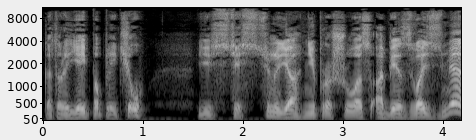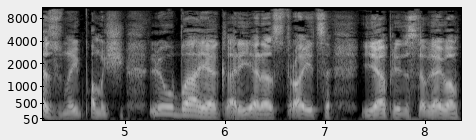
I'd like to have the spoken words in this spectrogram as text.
которая ей по плечу. Естественно, я не прошу вас о безвозмездной помощи. Любая карьера строится. Я предоставляю вам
